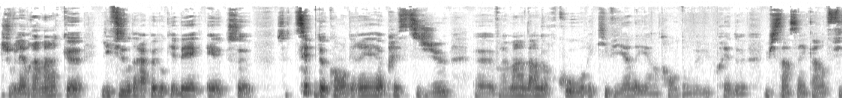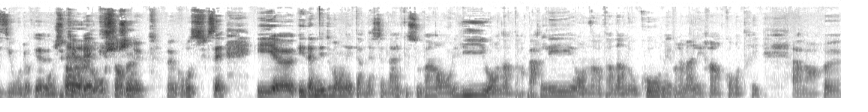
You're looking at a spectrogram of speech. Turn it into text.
Je voulais vraiment que les physiothérapeutes au Québec aient ce, ce type de congrès euh, prestigieux euh, vraiment dans leur cours et qui viennent. Et entre autres, on a eu près de 850 physios là, euh, du Québec qui sont succès. venus. Un gros succès. Et, euh, et d'amener du monde international que souvent on lit, on entend parler, on entend dans nos cours, mais vraiment les rencontrer. Alors, euh,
